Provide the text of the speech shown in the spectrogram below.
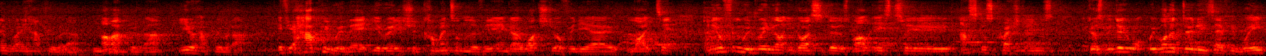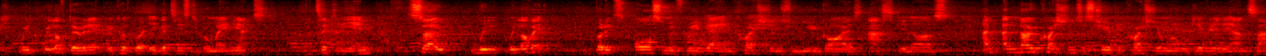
Everybody happy with that? I'm happy with that. You happy with that? If you're happy with it, you really should comment on the video and go, watched your video, liked it. And the other thing we'd really like you guys to do as well is to ask us questions because we do we want to do these every week. We, we love doing it because we're egotistical maniacs, particularly in. So we, we love it, but it's awesome if we're getting questions from you guys asking us. And, and no question's a stupid question, we will give you the answer.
